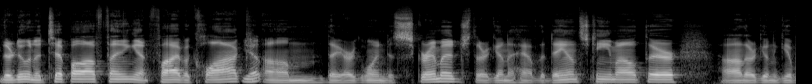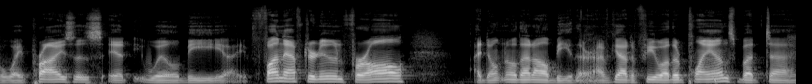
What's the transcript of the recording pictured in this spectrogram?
They're doing a tip-off thing at five o'clock. Yep. Um, they are going to scrimmage. They're going to have the dance team out there. Uh, they're going to give away prizes. It will be a fun afternoon for all. I don't know that I'll be there. I've got a few other plans, but uh,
